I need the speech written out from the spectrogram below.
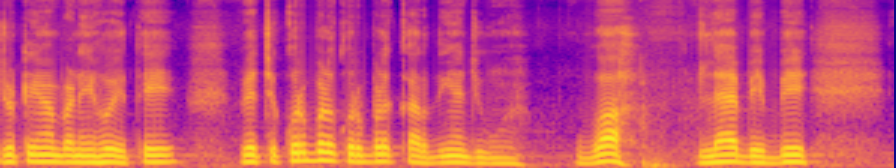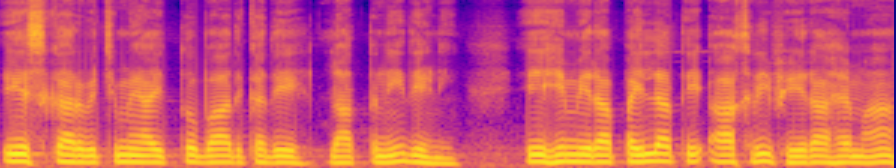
ਜੁੱਟੀਆਂ ਬਣੇ ਹੋਏ ਤੇ ਵਿੱਚ ਕੁਰਬਲ ਕੁਰਬਲ ਕਰਦੀਆਂ ਜੂਆਂ। ਵਾਹ, ਲੈ ਬੇਬੇ, ਇਸ ਘਰ ਵਿੱਚ ਮੈਂ ਅੱਜ ਤੋਂ ਬਾਅਦ ਕਦੇ ਲੱਤ ਨਹੀਂ ਦੇਣੀ। ਇਹ ਮੇਰਾ ਪਹਿਲਾ ਤੇ ਆਖਰੀ ਫੇਰਾ ਹੈ ਮਾਂ।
